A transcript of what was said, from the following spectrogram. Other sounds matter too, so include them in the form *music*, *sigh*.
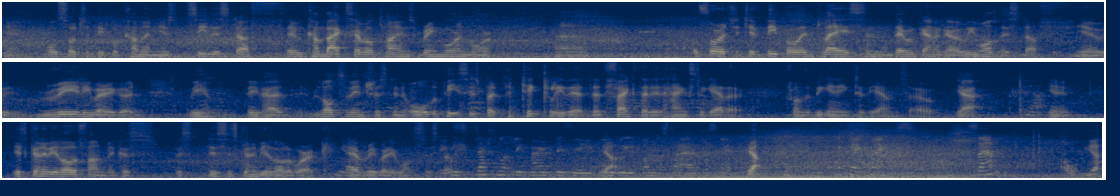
you know, all sorts of people come and you see this stuff. They would come back several times, bring more and more. Uh, authoritative people in place and they were going to go we want this stuff you know really very good we we've had lots of interest in all the pieces but particularly the, the fact that it hangs together from the beginning to the end so Yeah. You know it's going to be a lot of fun because this this is going to be a lot of work Yeah. everybody wants this stuff. It was definitely very busy all Yeah. week on the stand, wasn't it? yeah *laughs* Okay, thanks. Sam, Oh yeah,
